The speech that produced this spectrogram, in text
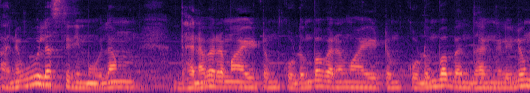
അനുകൂല സ്ഥിതി മൂലം ധനപരമായിട്ടും കുടുംബപരമായിട്ടും കുടുംബ ബന്ധങ്ങളിലും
